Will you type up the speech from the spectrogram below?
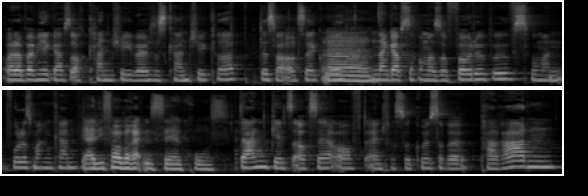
Oder bei mir gab es auch Country versus Country Club. Das war auch sehr cool. Ah. Und dann gab es auch immer so Photo-Booths, wo man Fotos machen kann. Ja, die Vorbereitung ist sehr groß. Dann gibt es auch sehr oft einfach so größere Paraden.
